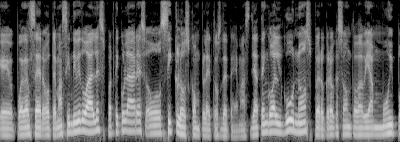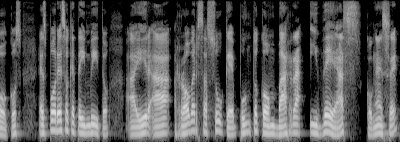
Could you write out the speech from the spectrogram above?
que puedan ser o temas individuales, particulares o ciclos completos de temas. Ya tengo algunos, pero creo que son todavía muy pocos. Es por eso que te invito a ir a robertsazuke.com con ese,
